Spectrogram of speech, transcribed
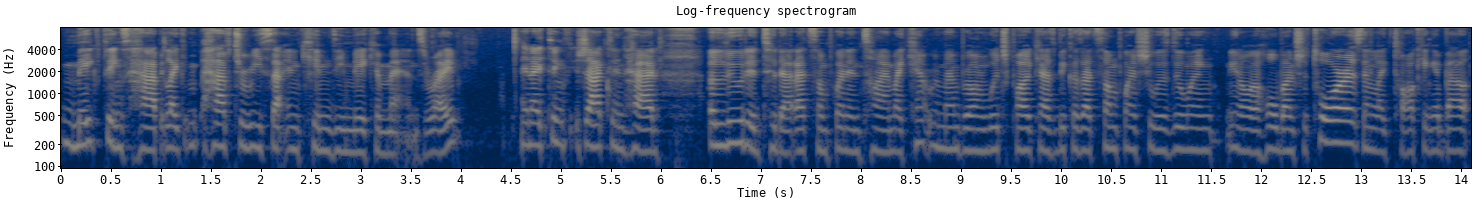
make things happen, like have Teresa and Kim D make amends, right? And I think Jacqueline had alluded to that at some point in time. I can't remember on which podcast because at some point she was doing, you know, a whole bunch of tours and like talking about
